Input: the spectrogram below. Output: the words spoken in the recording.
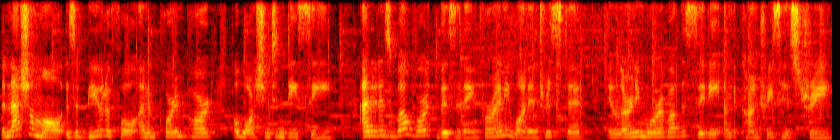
The National Mall is a beautiful and important part of Washington, D.C., and it is well worth visiting for anyone interested in learning more about the city and the country's history.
